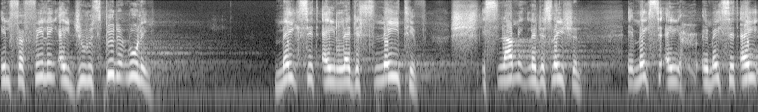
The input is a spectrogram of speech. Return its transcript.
in fulfilling a jurisprudent ruling makes it a legislative Islamic legislation. It makes it a, it makes it a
